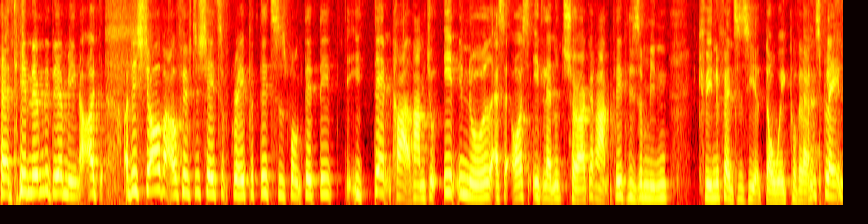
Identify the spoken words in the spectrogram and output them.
Ja, det er nemlig det, jeg mener. Og, og det sjove var jo Fifty Shades of Grey på det tidspunkt. Det, det, i den grad ramte jo ind i noget, altså også et eller andet tørkeramt. Lidt ligesom mine kvindefantasier, dog ikke på verdensplan.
